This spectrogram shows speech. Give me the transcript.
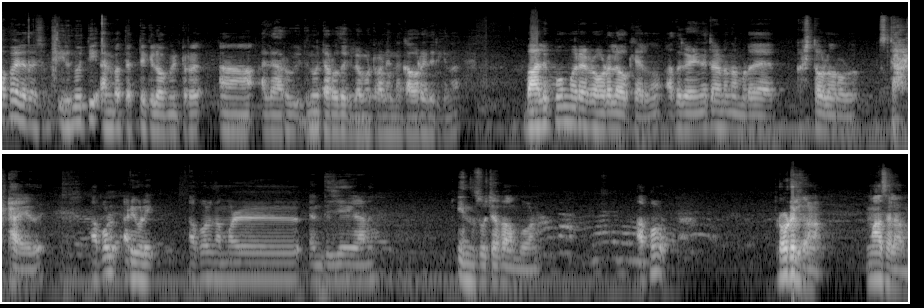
അപ്പോൾ ഏകദേശം ഇരുന്നൂറ്റി അൻപത്തെട്ട് കിലോമീറ്റർ അല്ലാറു ഇരുന്നൂറ്റി അറുപത് കിലോമീറ്റർ ആണ് ഇന്ന് കവർ ചെയ്തിരിക്കുന്നത്. ബാലിപ്പവും വരെ റോഡെല്ലാം ഒക്കെ ആയിരുന്നു. അത് കഴിഞ്ഞിട്ടാണ് നമ്മുടെ കഷ്ടമുള്ള റോഡ് സ്റ്റാർട്ടായത് അപ്പോൾ അടിപൊളി. അപ്പോൾ നമ്മൾ എന്ത് ചെയ്യുകയാണ്? ഇന്ന് സൂചിപ്പാകാൻ പോവാണ്. അപ്പോൾ റോഡിൽ കാണാം. മാസലാമ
